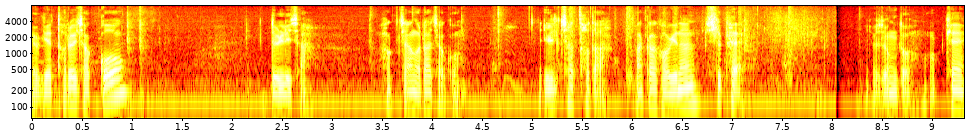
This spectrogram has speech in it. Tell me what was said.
여기에 털을 잡고 늘리자. 확장을 하자고. 1차 터다. 아까 거기는 실패. 요 정도. 오케이.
